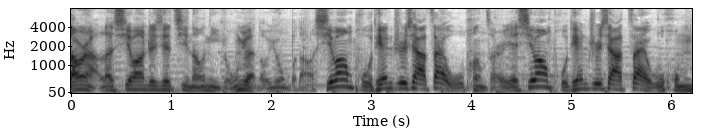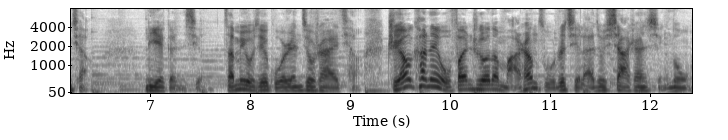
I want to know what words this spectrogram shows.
当然了，希望这些技能你永远都用不到。希望普天之下再无碰瓷儿，也希望普天之下再无哄抢。劣根性，咱们有些国人就是爱抢，只要看见有翻车的，马上组织起来就下山行动了，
